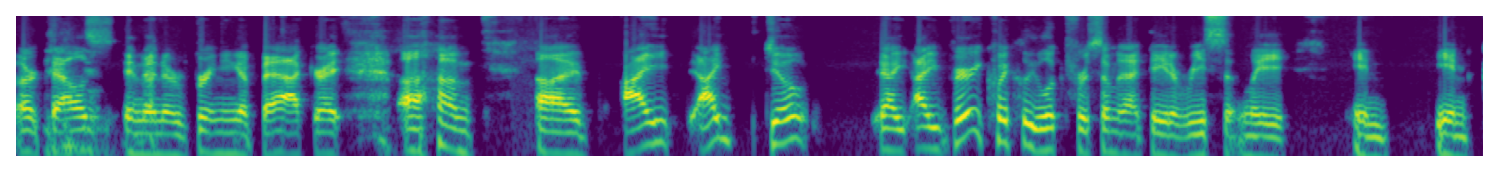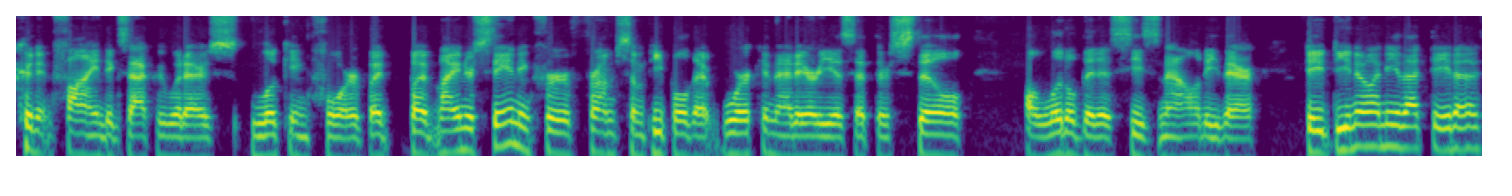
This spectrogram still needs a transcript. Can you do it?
our cows and then are bringing it back, right? Um, uh, I I don't. I, I very quickly looked for some of that data recently in and couldn't find exactly what I was looking for. But but my understanding for from some people that work in that area is that there's still a little bit of seasonality there. Do, do you know any of that data?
